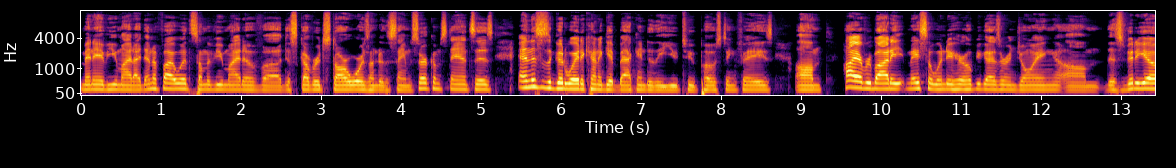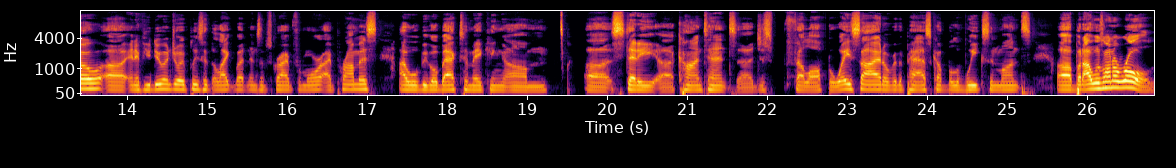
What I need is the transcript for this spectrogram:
many of you might identify with. Some of you might have uh, discovered Star Wars under the same circumstances, and this is a good way to kind of get back into the YouTube posting phase. Um, hi, everybody. Mesa Windu here. Hope you guys are enjoying um, this video, uh, and if you do enjoy, please hit the like button and subscribe for more. I promise I will be go back to making. Um, uh, steady uh, content uh, just fell off the wayside over the past couple of weeks and months. Uh, but I was on a roll.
